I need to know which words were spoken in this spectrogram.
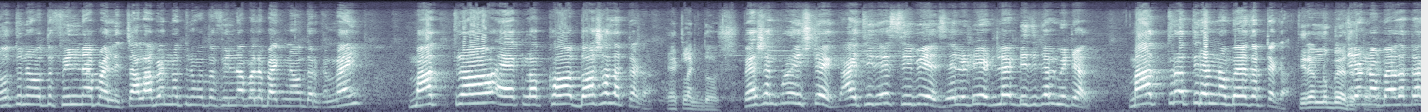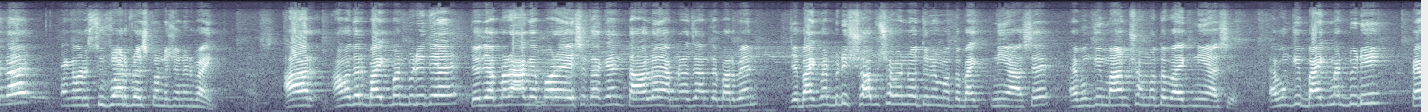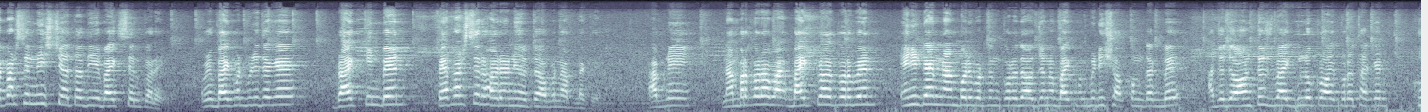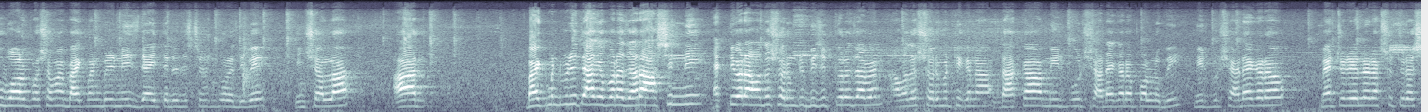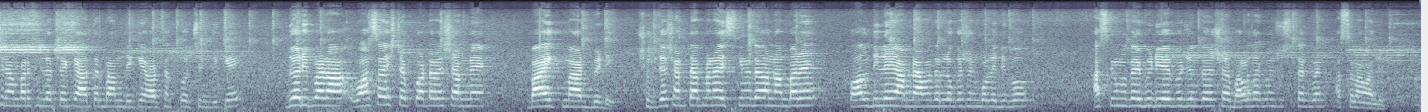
নতুনের মতো ফিল না পাইলে চালাবেন নতুনের মতো ফিল না পাইলে বাইক নেওয়ার দরকার নাই। মাত্র এক লক্ষ দশ হাজার টাকা। এক লাখ দশ। Passion Pro Xtec I three S CBS LED headlight digital meter মাত্র তিরানব্বই হাজার টাকা। তিরানব্বই তিরানব্বই হাজার টাকায় একেবারে সুপার ফ্রেশ কন্ডিশনের বাইক। আর আমাদের বাইক মার্কেটিতে যদি আপনারা আগে পরে এসে থাকেন তাহলে আপনারা জানতে পারবেন যে বাইক মার্কেটি সব সময় নতুনের মতো বাইক নিয়ে আসে এবং কি মানসম্মত বাইক নিয়ে আসে এবং কি বাইক মার্কেটি পেপারসের নিশ্চয়তা দিয়ে বাইক সেল করে। আপনি বাইক মার্কেটি থেকে বাইক কিনবেন পেপারসের হয়রানি হতে হবে না আপনাকে। আপনি নাম্বার করা বাইক ক্রয় করবেন। এনি টাইম নাম পরিবর্তন করে দেওয়ার জন্য বাইক ম্যানবিডি সক্ষম থাকবে। আর যদি অনটেস্ট বাইকগুলো ক্রয় করে থাকেন, খুব অল্প সময় বাইক ম্যানবিডি নিজ দায়িত্বে রেজিস্ট্রেশন করে দিবে ইনশাল্লাহ আর বাইক ম্যানবিডিতে আগে পরে যারা আসেননি, একটিবার আমাদের শোরুমটি ভিজিট করে যাবেন। আমাদের শোরুমের ঠিকানা ঢাকা, মিরপুর, সাড়ে এগারো পল্লবী। মিরপুর সাড়ে এগারো মেট্রো রেলের একশো চুরাশি নাম্বার ফিলার থেকে হাতের বাম দিকে, অর্থাৎ পশ্চিম দিকে। দড়িপাড়া ওয়াসা স্টাফ কোয়ার্টারের সামনে বাইক মার্ট বিডি। সুবিধা স্বার্থে আপনারা স্ক্রিনে দেওয়া নাম্বারে কল দিলে আমরা আমাদের লোকেশন বলে দিব। আজকের মতো এই ভিডিও এই পর্যন্ত। সবাই ভালো থাকবেন, সুস্থ থাকবেন। আসসালামু আলাইকুম।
